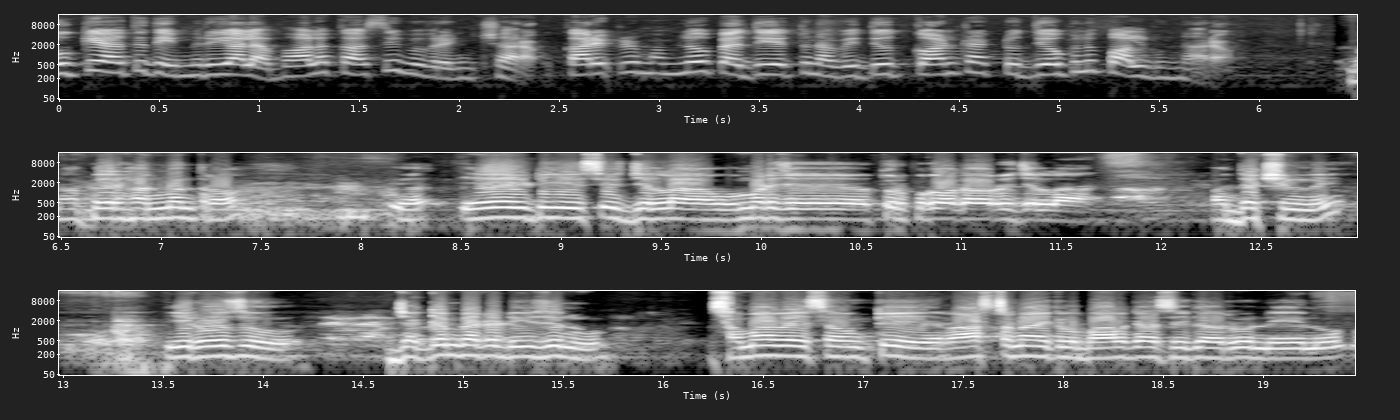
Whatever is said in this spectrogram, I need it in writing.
ముఖ్య అతిథి మిరియాల బాలకాశి వివరించారు. కార్యక్రమంలో పెద్ద ఎత్తున విద్యుత్ కాంట్రాక్ట్ ఉద్యోగులు పాల్గొన్నారు. నా పేరు హనుమంతరావు. ఏఐటిఎసి జిల్లా ఉమ్మడి జి- తూర్పుగోదావరి జిల్లా అధ్యక్షుల్ని. ఈరోజు జగ్గంపేట డివిజన్ సమావేశంకి రాష్ట్ర నాయకులు బాలకాశి గారు నేను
